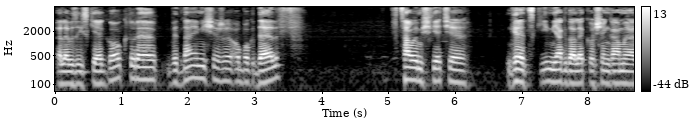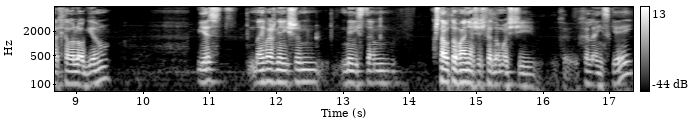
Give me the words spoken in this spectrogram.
eleuzyjskiego, które wydaje mi się, że obok Delf w całym świecie greckim, jak daleko sięgamy archeologią, jest najważniejszym miejscem kształtowania się świadomości heleńskiej.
